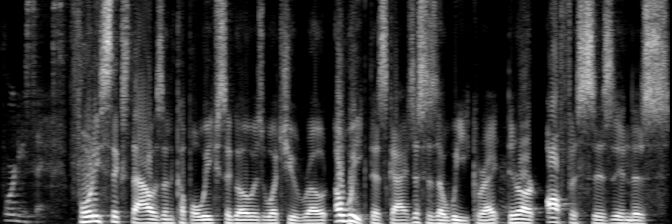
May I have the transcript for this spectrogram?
46. 46,000 a couple weeks ago is what you wrote. A week, this guys. This is a week, right? There are offices in this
